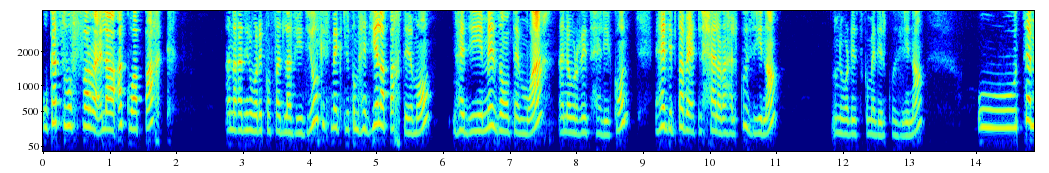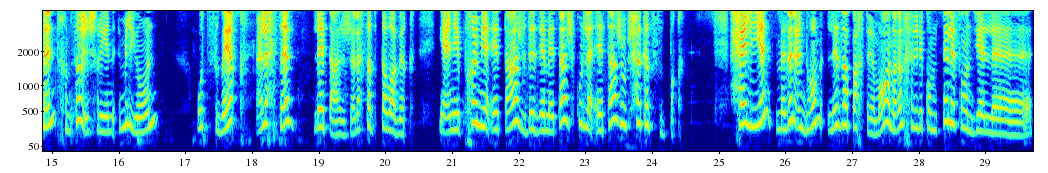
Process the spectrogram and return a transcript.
وكتوفر على aqua parc. أنا غادي نوريكم في هذا la vidéo كيف ما قلت لكم هذه l'appartement هذه maison témoin أنا وريتها لكم هذه بطبيعة الحال راها الكوزينة. نوريتكم هذه الكوزينة. وثمن 25 مليون. وتسبيق على حساب l'étage على حسب الطوابق. يعني premier étage deuxième étage كل étage وبشحال كتسبق حاليا مازال عندهم les appartements أنا غنخلي لكم التليفون ديال آه،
